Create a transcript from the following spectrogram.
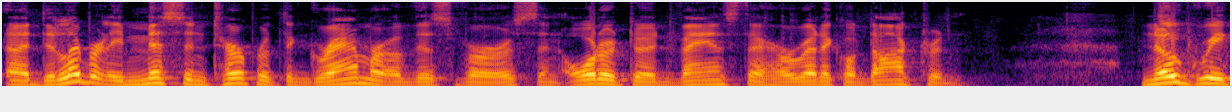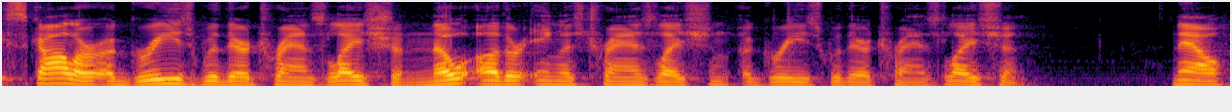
uh, deliberately misinterpret the grammar of this verse in order to advance their heretical doctrine. No Greek scholar agrees with their translation. No other English translation agrees with their translation. Now,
